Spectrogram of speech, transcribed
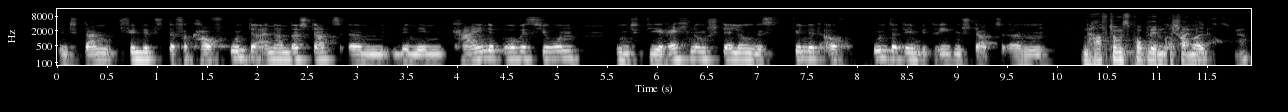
und dann findet der Verkauf untereinander statt. Ähm, wir nehmen keine Provision und die Rechnungsstellung, das findet auch unter den Betrieben statt. Ähm, Ein Haftungsproblem wahrscheinlich. Ja.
